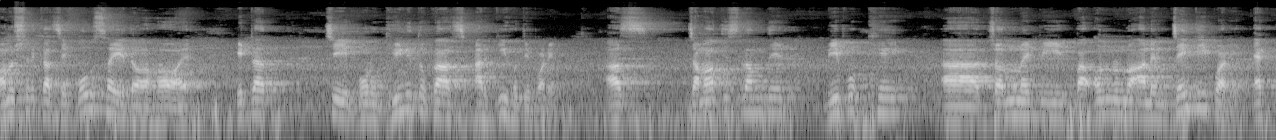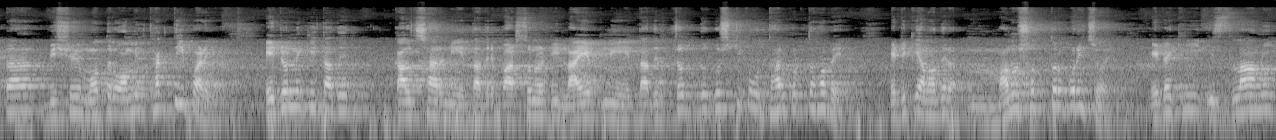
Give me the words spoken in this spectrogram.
মানুষের কাছে পৌঁছাইয়ে দেওয়া হয়, এটার চেয়ে বড় ঘৃণিত কাজ আর কি হতে পারে? আজ জামাত ইসলামদের বিপক্ষে চরমনাই বা অন্যান্য আলেম চাইতেই পারে, একটা বিষয়ে মতের অমিল থাকতেই পারে এই জন্য কি তাদের কালচার নিয়ে, তাদের পার্সোনালিটি লাইফ নিয়ে, তাদের চোদ্দ গোষ্ঠীকে উদ্ধার করতে হবে? এটি কি আমাদের মানুষত্বর পরিচয়? এটা কি ইসলামিক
